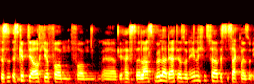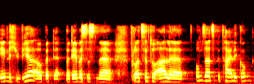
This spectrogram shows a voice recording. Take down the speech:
das ist, es gibt ja auch hier vom, vom äh, wie heißt der, Lars Müller, der hat ja so einen ähnlichen Service, ich sag mal so ähnlich wie wir, aber bei, der, bei dem ist es eine prozentuale Umsatzbeteiligung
